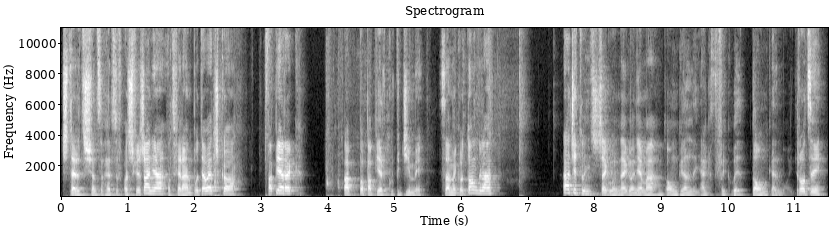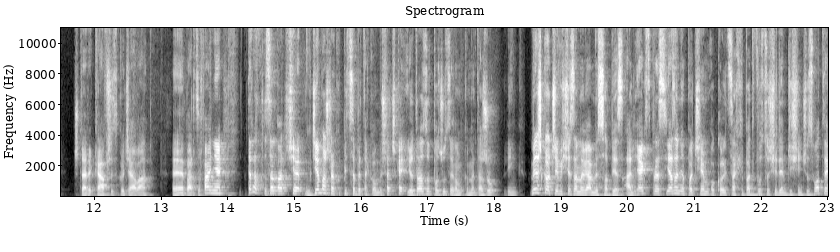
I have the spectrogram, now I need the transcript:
4000 Hz odświeżania. Otwierałem pudełeczko, papierek. Pa, po papierku widzimy samego dongla. Raczej tu nic szczególnego nie ma. Dongle jak zwykły dongle, moi drodzy. 4K, wszystko działa e, bardzo fajnie. Teraz zobaczcie, gdzie można kupić sobie taką myszeczkę i od razu podrzucę wam w komentarzu link. Myszkę oczywiście zamawiamy sobie z AliExpress. Ja za nią płaciłem w okolicach chyba 270 zł.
